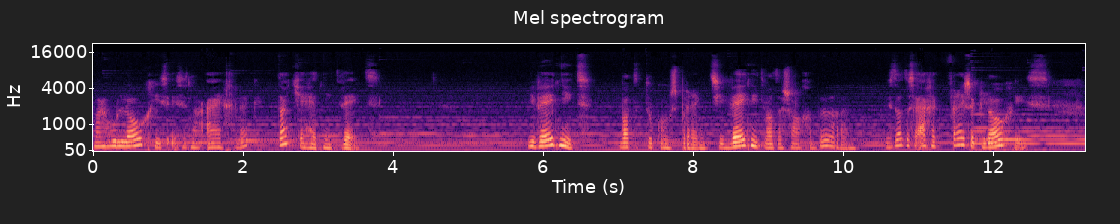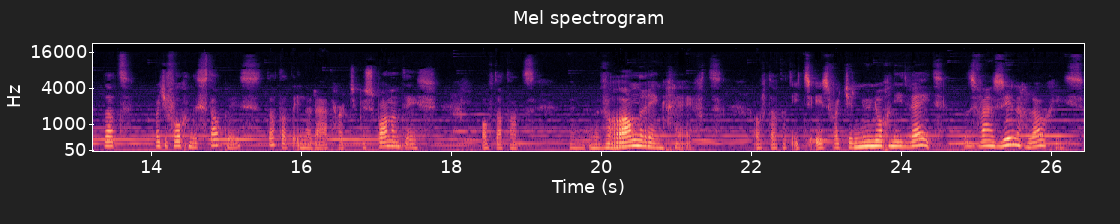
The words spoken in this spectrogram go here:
Maar hoe logisch is het nou eigenlijk dat je het niet weet? Je weet niet wat de toekomst brengt. Je weet niet wat er zal gebeuren. Dus dat is eigenlijk vreselijk logisch dat wat je volgende stap is, dat dat inderdaad hartstikke spannend is. Of dat dat een, een verandering geeft. Of dat het iets is wat je nu nog niet weet. Dat is waanzinnig logisch.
